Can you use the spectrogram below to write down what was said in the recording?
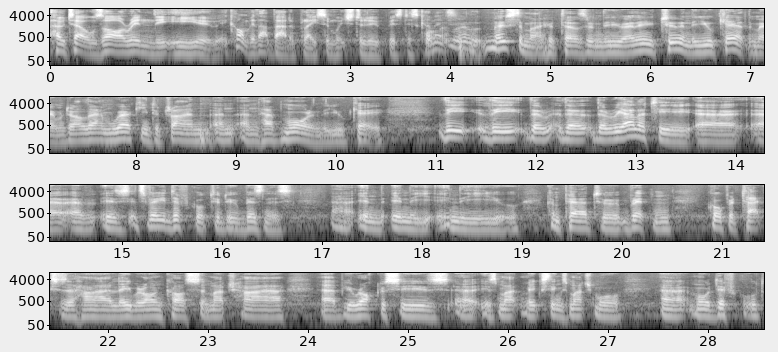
hotels are in the EU, it can't be that bad a place in which to do business, can it? Well, most of my hotels are in the EU, and only two in the UK at the moment, although I'm working to try and, and, and have more in the UK. The, the, the, the, the reality uh, uh, is it's very difficult to do business uh, in, in, the, in the EU compared to Britain. Corporate taxes are higher, labour on costs are much higher, uh, bureaucracy is, uh, is much, makes things much more, uh, more difficult,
